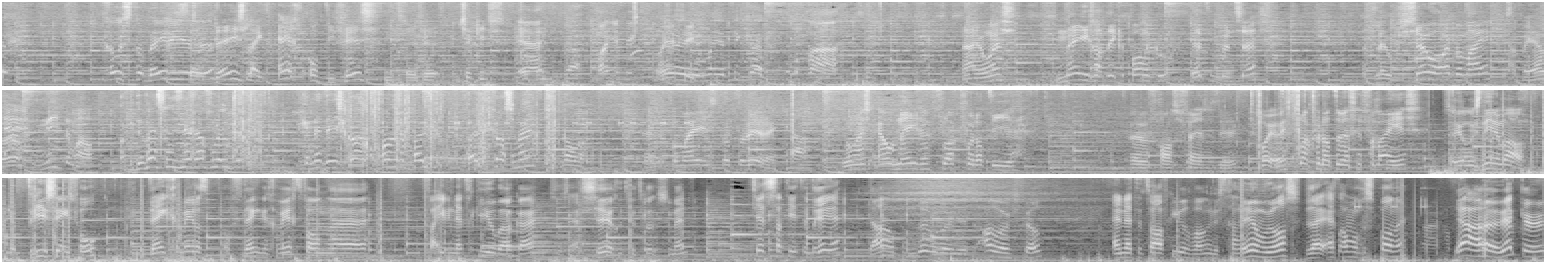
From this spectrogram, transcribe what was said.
Grootste op heden hier, Zo, deze lijkt echt op die vis. Even chickies. Ja. Magnifiek. Magnifiek. Hey. Hoppa. Nou jongens, mega dikke pannenkoek, 13.6. Het loopt zo hard bij mij. Ja, bij jou Echt niet normaal. De wedstrijd is net afgelopen. Ik heb net deze kar gevangen op buiten, buitenklassement. Dan. En voor mij is dat de weer. Jongens, 11-9, vlak voordat die... eh, we hebben Franse fans natuurlijk. Mooi hoor. Vlak voordat de wedstrijd voorbij is. Zo jongens, niet normaal. Ik heb drie strings vol. Ik denk gemiddeld, of denk een gewicht van eh 35 kilo bij elkaar. Dus dat is echt zeer goed voor het cement. Chat staat hier te drillen. Ja, op een dubbel dus oude verspild. En net de 12 kilo gevangen, dus het gaat helemaal los. We zijn echt allemaal gespannen. Ja, lekker.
